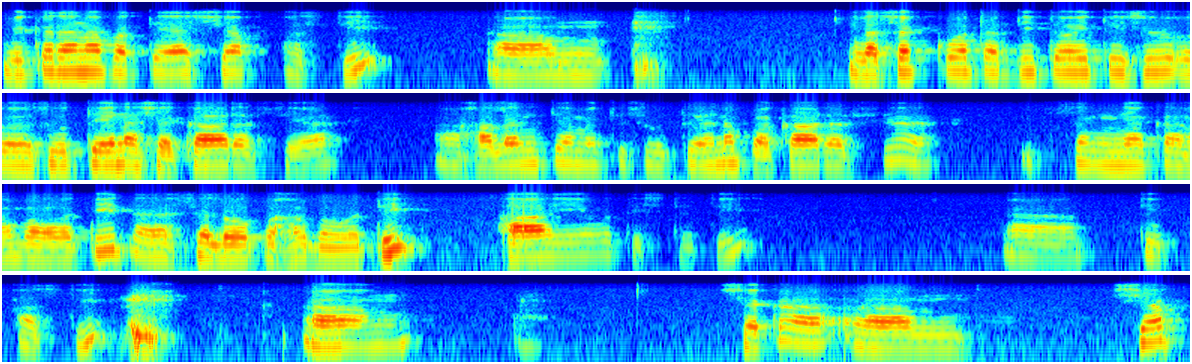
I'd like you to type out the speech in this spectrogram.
विकरणप्रत्ययः शप् अस्ति लशक्व तद्धितो इति सूत्रेण शकारस्य हलन्त्यम् इति सूत्रेण पकारस्य संज्ञकः भवति तस्य लोपः भवति, आ एव तिष्ठति। अस्ति। शक शप्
